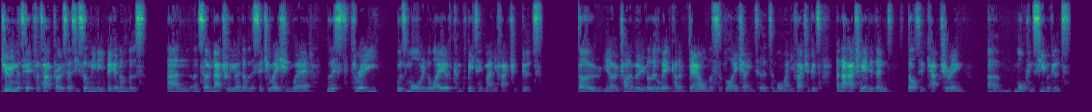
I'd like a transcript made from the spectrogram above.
during the tit for tat process, you suddenly need bigger numbers, and and so naturally you end up with a situation where list three was more in the way of completed manufactured goods. So, you know, trying to move a little bit kind of down the supply chain to, to more manufactured goods. And that actually ended then started capturing um, more consumer goods.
